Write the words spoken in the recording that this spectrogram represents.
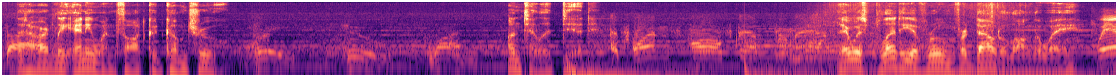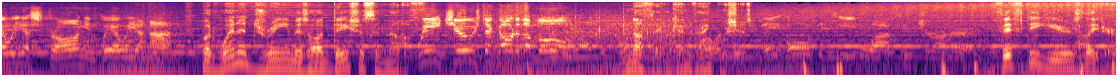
start. that hardly anyone thought could come true Three, two, one. until it did. That's one small step for man. There was plenty of room for doubt along the way, where we are strong and where we are not. but when a dream is audacious enough, We choose to go to the moon. nothing can vanquish it. They hold the key to our future on Earth. 50 years later,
